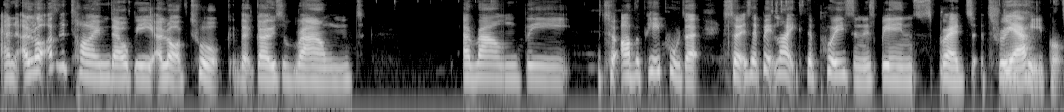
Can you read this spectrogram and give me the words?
and a lot of the time there'll be a lot of talk that goes around around the to other people that so it's a bit like the poison is being spread through Yeah. people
